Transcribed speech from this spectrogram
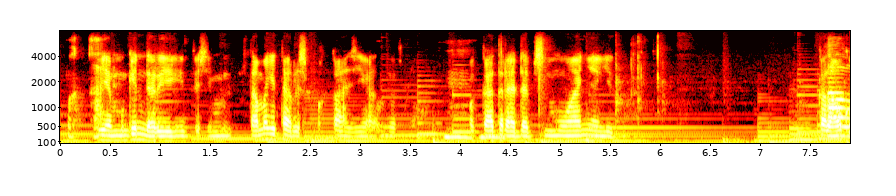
Peka. ya mungkin dari itu sih. Pertama kita harus peka sih kalau menurutku mm-hmm. peka terhadap semuanya gitu. Kalau aku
